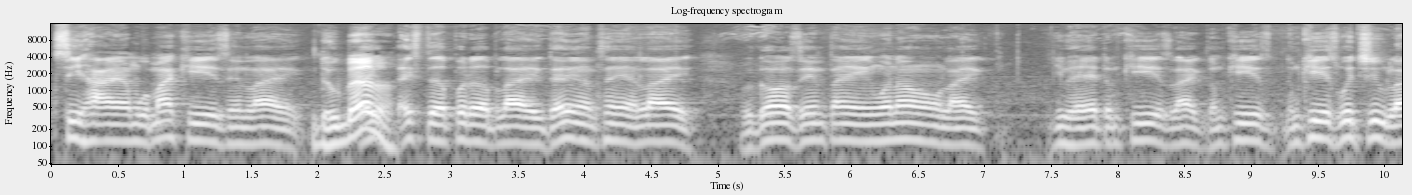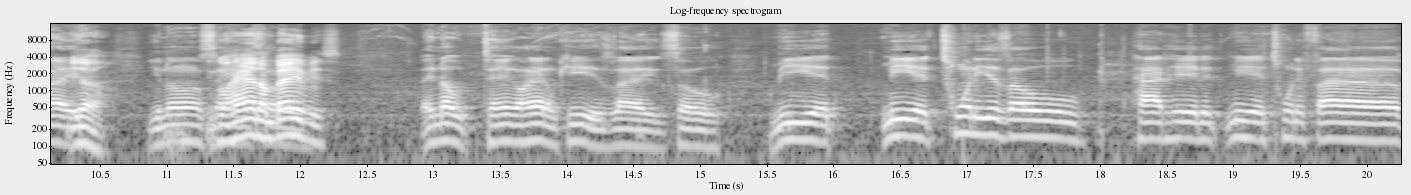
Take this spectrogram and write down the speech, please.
see how I am with my kids and like Do better. They, they still put up like damn saying like regardless anything went on, like you had them kids, like them kids them kids with you, like yeah, you know what I'm saying? gonna have them So- babies. they know Tan gonna have them kids. Like so, me at me at 20 years old, hot headed. Me at 25,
